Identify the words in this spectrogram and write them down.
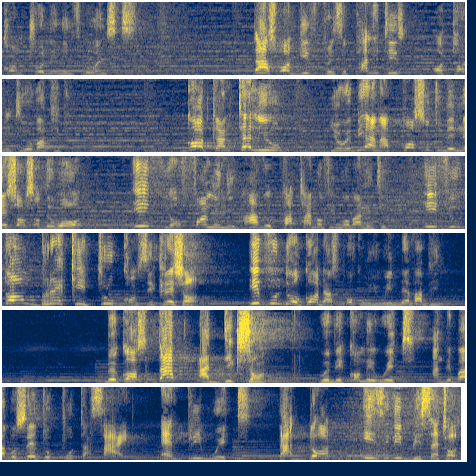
controlling influences. That's what gives principalities authority over people. God can tell you you will be an apostle to the nations of the world if your family have a pattern of immorality if you don't break it through consecration even though god has spoken you will never be because that addiction will become a weight and the bible said to put aside every weight that doth easily beset us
